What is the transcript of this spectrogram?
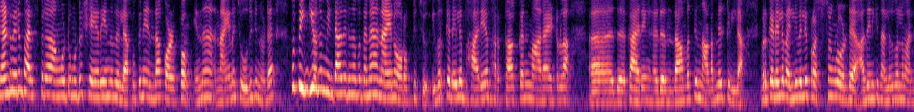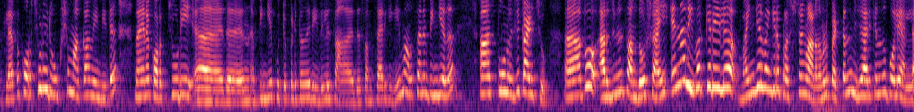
രണ്ടുപേരും പരസ്പരം അങ്ങോട്ടും ഇങ്ങോട്ടും ഷെയർ ചെയ്യുന്നതല്ല. അപ്പോൾ പിന്നെ എന്താ കുഴപ്പം എന്ന് നയന ചോദിക്കുന്നുണ്ട്. അപ്പോൾ പിങ്കി ഒന്നും മിണ്ടാതിരുന്നപ്പോൾ തന്നെ നയന ഉറപ്പിച്ചു. ഇവർക്കിടയിൽ ഭാര്യ ഭർത്താക്കന്മാരായിട്ടുള്ള ഇത് കാര്യം ഇത് ദാമ്പത്യം നടന്നിട്ടില്ല. ഇവർക്കിടയിൽ വലിയ വലിയ പ്രശ്നങ്ങളുണ്ട്. അതെനിക്ക് നല്ലതുപോലെ മനസ്സിലായി. അപ്പോൾ കുറച്ചുകൂടി രൂക്ഷമാക്കാൻ വേണ്ടിയിട്ട് നയന കുറച്ചുകൂടി ഇത് പിങ്കിയെ കുറ്റപ്പെടുത്തുന്ന രീതിയിൽ ഇത് സംസാരിക്കുകയും അവസാനം പിങ്കി അത് സ്പൂൺ വെച്ച് കഴിച്ചു. അപ്പോൾ അർജുനൻ സന്തോഷമായി എന്നാൽ ഇവർക്കിടയിൽ ഭയങ്കര ഭയങ്കര പ്രശ്നങ്ങളാണ്. നമ്മൾ പെട്ടെന്ന് വിചാരിക്കുന്നത് പോലെയല്ല.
